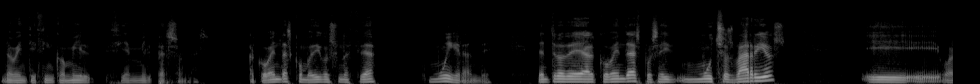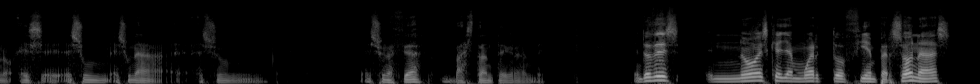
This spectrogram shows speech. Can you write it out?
95.000, 100.000 personas. Alcobendas, como digo, es una ciudad muy grande. Dentro de Alcobendas, pues hay muchos barrios y bueno, es, es, un, es, una, es, un, es una ciudad bastante grande. Entonces, no es que hayan muerto 100 personas,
